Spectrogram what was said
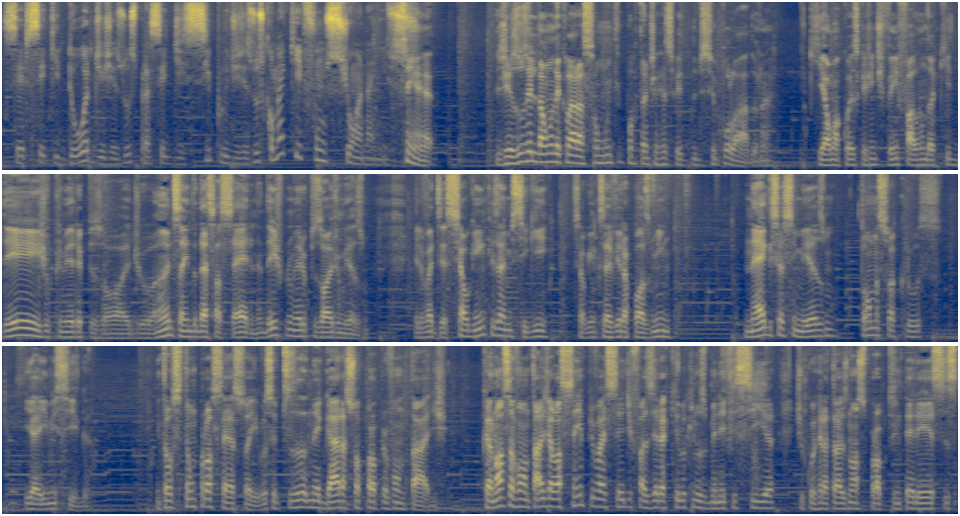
ser seguidor de Jesus, pra ser discípulo de Jesus? Como é que funciona isso? Sim, é. Jesus ele dá uma declaração muito importante a respeito do discipulado, né? Que é uma coisa que a gente vem falando aqui desde o primeiro episódio, antes ainda dessa série, né? Desde o primeiro episódio mesmo. Ele vai dizer: se alguém quiser me seguir, se alguém quiser vir após mim, negue-se a si mesmo, toma sua cruz e aí me siga. Então você tem um processo aí, você precisa negar a sua própria vontade. Porque a nossa vontade, ela sempre vai ser de fazer aquilo que nos beneficia, de correr atrás dos nossos próprios interesses,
